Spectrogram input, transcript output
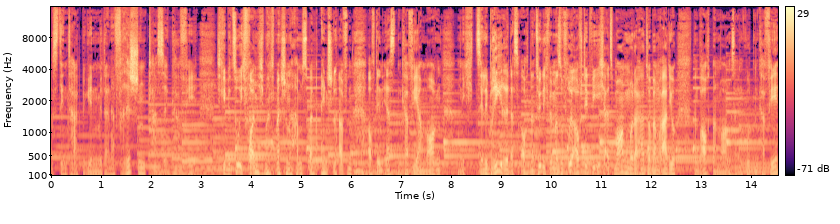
Morgens den Tag beginnen mit einer frischen Tasse Kaffee. Ich gebe zu, ich freue mich manchmal schon abends beim Einschlafen auf den ersten Kaffee am Morgen und ich zelebriere das auch. Natürlich, wenn man so früh aufsteht wie ich als Morgenmoderator beim Radio, dann braucht man morgens einen guten Kaffee.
